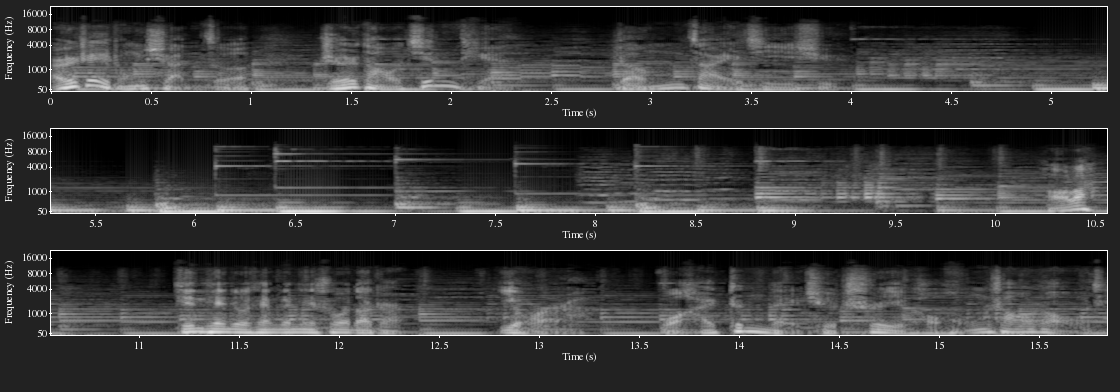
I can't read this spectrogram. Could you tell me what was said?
而这种选择直到今天仍在继续。好了，今天就先跟您说到这儿，一会儿啊，我还真得去吃一口红烧肉去。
